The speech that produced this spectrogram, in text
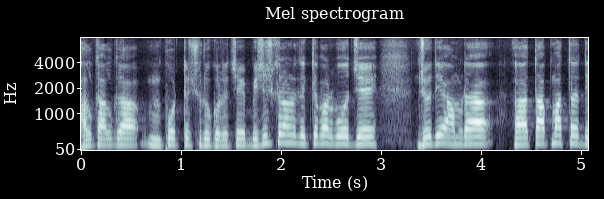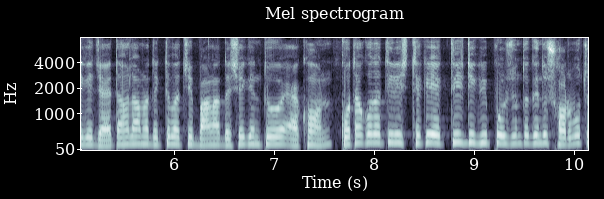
হালকা হালকা পড়তে শুরু করেছে। বিশেষ করে আমরা দেখতে পারব যে, যদি আমরা তাপমাত্রার দিকে যায়। তাহলে আমরা দেখতে পাচ্ছি বাংলাদেশে কিন্তু এখন কোথাও কোথাও তিরিশ থেকে একত্রিশ ডিগ্রি পর্যন্ত কিন্তু সর্বোচ্চ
